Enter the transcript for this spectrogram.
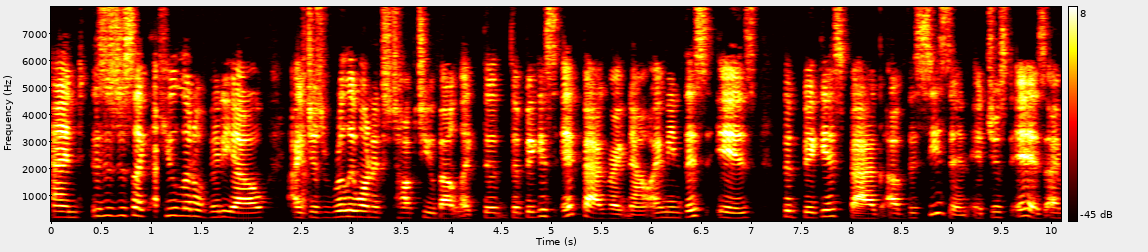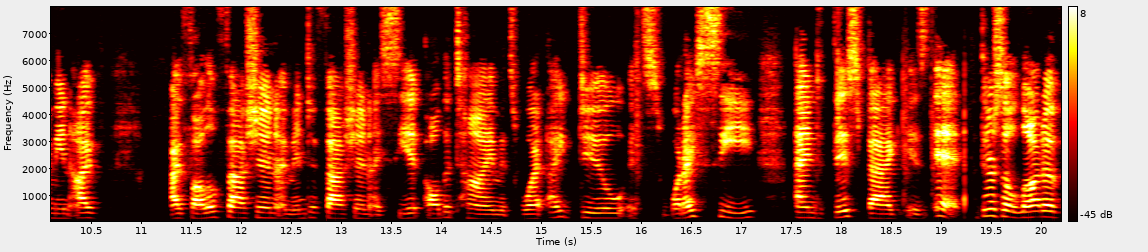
And this is just like a cute little video. I just really wanted to talk to you about like the, the biggest it bag right now. I mean, this is the biggest bag of the season. It just is. I mean, I've I follow fashion. I'm into fashion. I see it all the time. It's what I do. It's what I see. And this bag is it. There's a lot of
